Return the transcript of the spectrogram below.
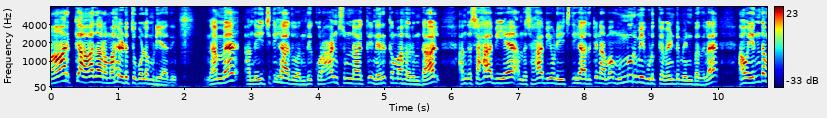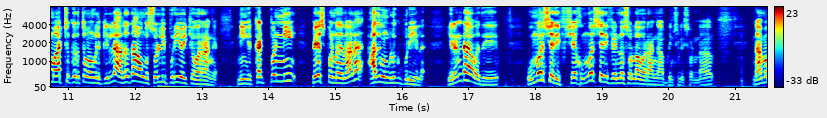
மார்க்க ஆதாரமாக எடுத்துக்கொள்ள முடியாது. நம்ம அந்த இஜ்திஹாது வந்து குரான் சுன்னாக்கு நெருக்கமாக இருந்தால் அந்த சஹாபியை அந்த சஹாபியோட இஜ்திஹாதுக்கு நாம் முன்னுரிமை கொடுக்க வேண்டும் என்பதில் அவன் எந்த மாற்று கருத்தும் அவங்களுக்கு இல்லை. அதை தான் அவங்க சொல்லி புரிய வைக்க வர்றாங்க. நீங்கள் கட் பண்ணி பேஸ் பண்ணதுனால அது உங்களுக்கு புரியல. இரண்டாவது உமர் ஷெரீஃப் ஷேக் உமர் ஷெரீஃப் என்ன சொல்ல வராங்க அப்படின்னு சொல்லி சொன்னால் நாம்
